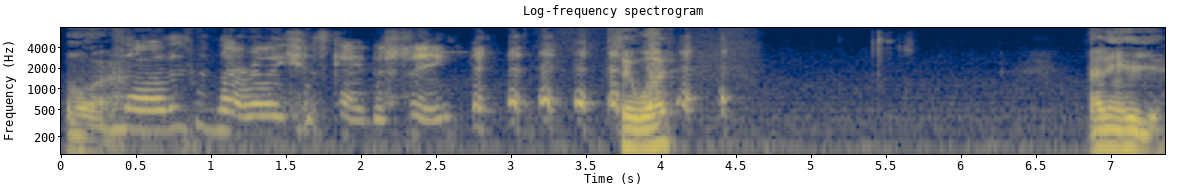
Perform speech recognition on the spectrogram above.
or No, this is not really his kind of thing. say what? I didn't hear you.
